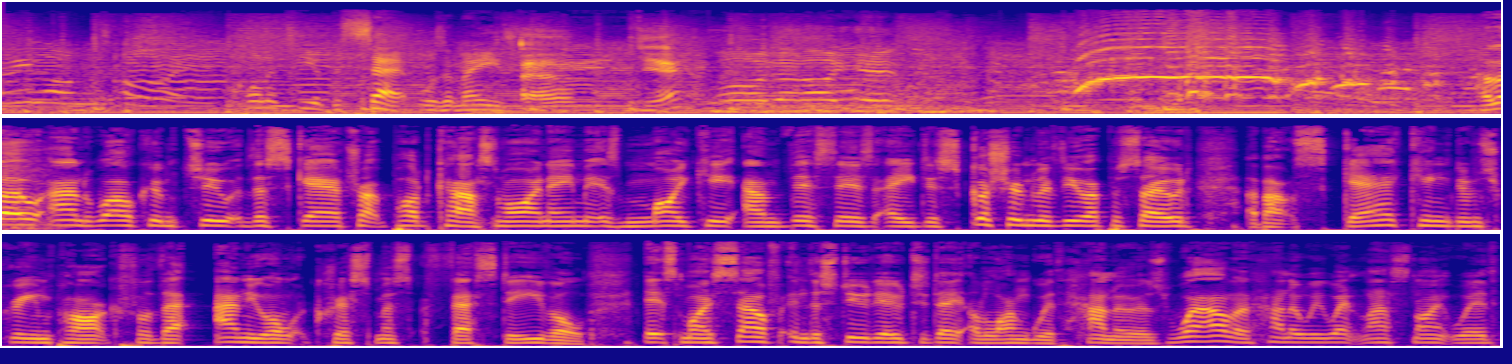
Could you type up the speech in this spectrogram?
very long time. Quality of the set was amazing. Um, yeah? Oh, I don't like it. Hello and welcome to the Scare Track podcast. My name is Mikey and this is a discussion review episode about Scare Kingdom Scream Park for their annual Christmas festival. It's myself in the studio today along with Hannah as well. And Hannah, we went last night with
